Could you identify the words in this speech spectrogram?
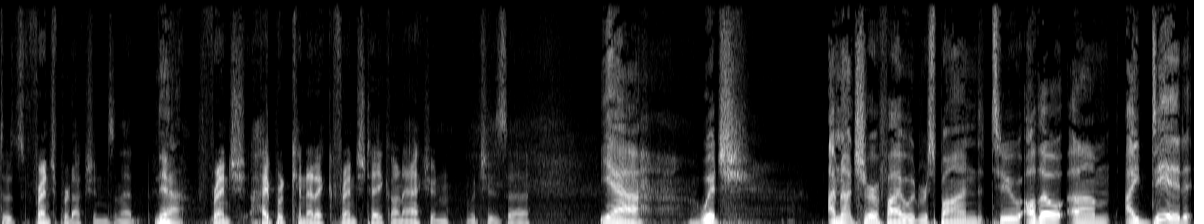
those French productions and that yeah, French hyperkinetic French take on action, which is uh, yeah. Which I'm not sure if I would respond to. Although um, I did.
